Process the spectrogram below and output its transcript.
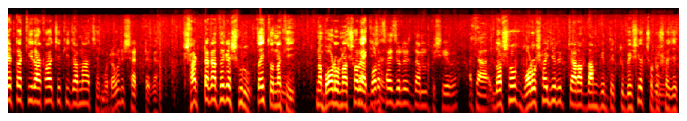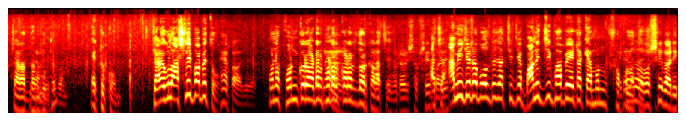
রেটটা কি রাখা আছে কি জানা আছে? মোটামুটি ষাট টাকা। ষাট টাকা থেকে শুরু তাই তো নাকি? না বড় না সব একই বড় size? সাইজ হলে দাম বেশি হবে। আচ্ছা দর্শক বড় সাইজের চারার দাম কিন্তু একটু বেশি আর ছোট সাইজের চারার দাম কিন্তু একটু কম। চারাগুলো আসলেই পাবে তো? হ্যাঁ পাওয়া যাবে। কোনো ফোন করে অর্ডার ফর্ডার করার দরকার আছে মোটামুটি আচ্ছা আমি যেটা বলতে যাচ্ছি যে বাণিজ্যিকভাবে এটা কেমন সফলতা অবশ্যই বাড়ি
